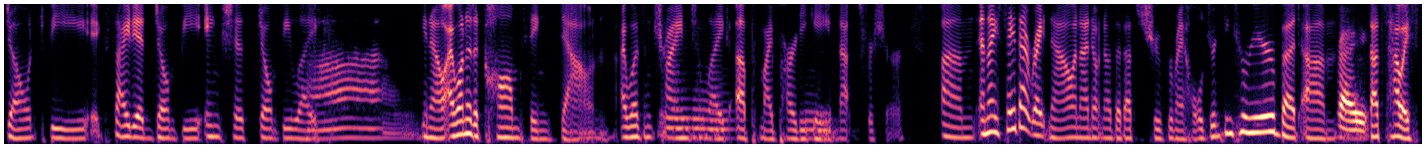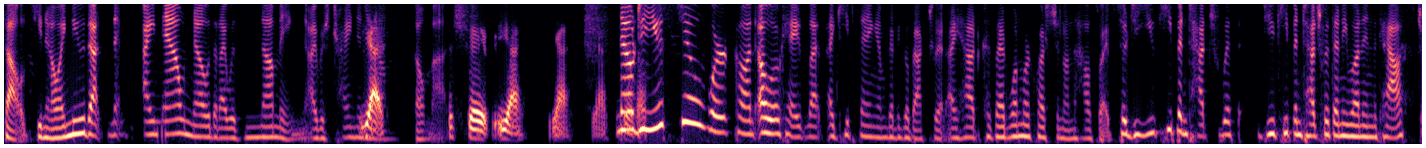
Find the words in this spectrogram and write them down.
don't be excited, don't be anxious, don't be like, you know, I wanted to calm things down. I wasn't trying to like mm. up my party mm. game, that's for sure. Um, and I say that right now, and I don't know that that's true for my whole drinking career, but um, right. that's how I felt. You know, I knew that I now know that I was numbing. I was trying to yes. numb so much. Shape, yes yes, yes. Now, do you still work on? Oh, okay. Let I keep saying I'm going to go back to it. I had because I had one more question on the housewives. So, do you keep in touch with? Do you keep in touch with anyone in the cast?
